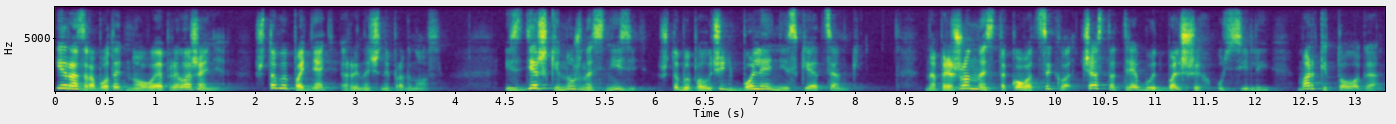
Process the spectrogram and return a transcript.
и разработать новое приложение, чтобы поднять рыночный прогноз. Издержки нужно снизить, чтобы получить более низкие оценки. Напряженность такого цикла часто требует больших усилий маркетолога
